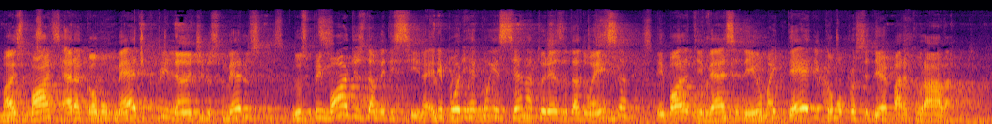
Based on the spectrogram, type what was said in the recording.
Mas Marx era como um médico brilhante nos primeiros, nos primórdios da medicina. Ele pôde reconhecer a natureza da doença, embora tivesse nenhuma ideia de como proceder para curá-la.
